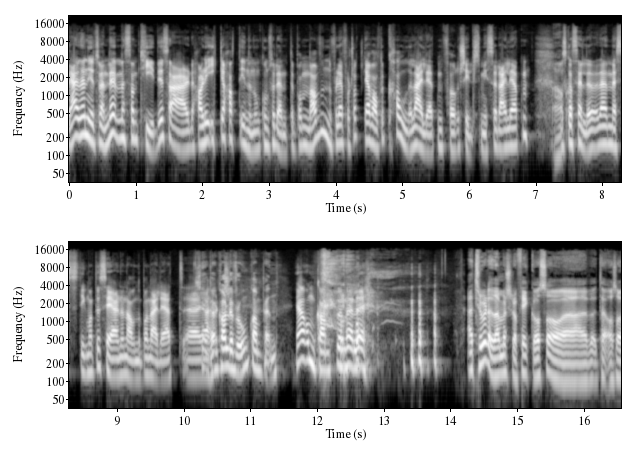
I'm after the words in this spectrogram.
det er, nyhetsvennlig, men samtidig så er, det- har de ikke hatt inne noen konsulenter på navn. For de er fortsatt, de har valgt å kalle leiligheten for Skilsmisseleiligheten. Og skal selge det mest stigmatiserende navnet på en leilighet eh, så du kan hørt. kalle det for Omkampen. Ja, Omkampen, eller Jeg tror det er deres grafikk også. eh, altså,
